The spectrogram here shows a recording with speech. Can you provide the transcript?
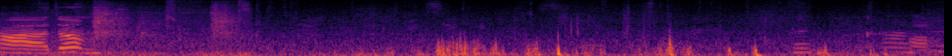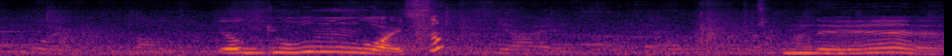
백화점. 여기 교보문고가 있어? 좋네.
